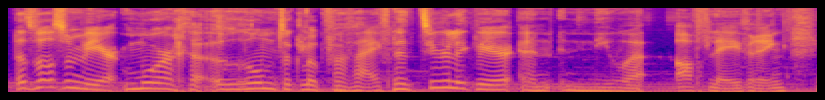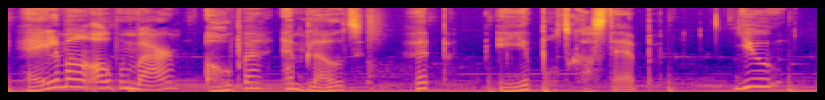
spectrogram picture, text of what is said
Dat was hem weer. Morgen rond de klok van vijf natuurlijk weer een nieuwe aflevering. Helemaal openbaar, open en bloot. Hup, in je podcast-app. Joe!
